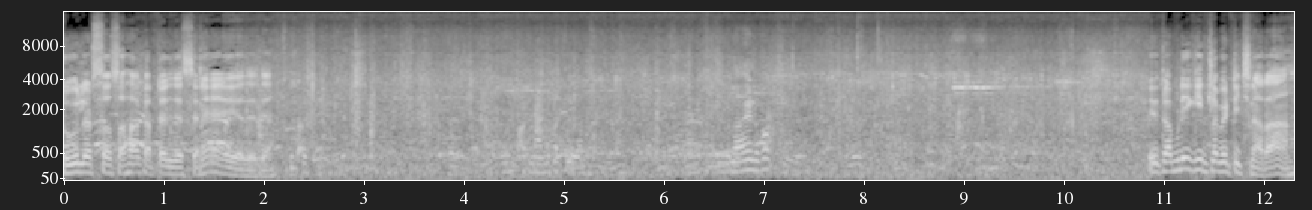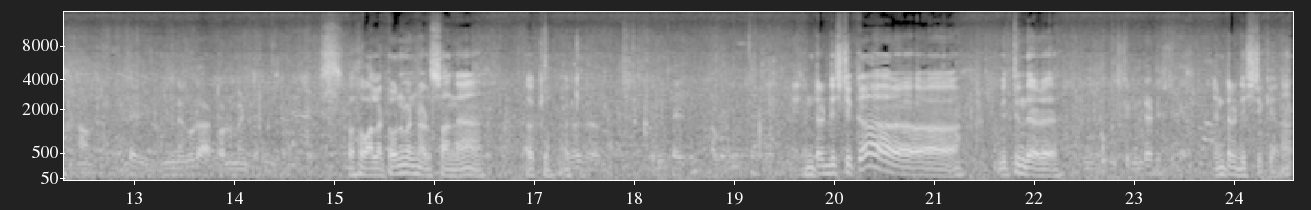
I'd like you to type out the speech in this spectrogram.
టూ వీలర్స్తో సహా కట్టెలు చేస్తేనే ఏది ఇది ఇది కబడ్డీకి ఇట్లా పెట్టించినారా అంటే నిన్న కూడా టోర్నమెంట్ జరిగింది సార్. ఓహో వాళ్ళ టోర్నమెంట్ నడుస్తుందా ఓకే ఓకే ఈరోజు రిలీజ్ అయితే kabaddi inter district within the district inter district ఇంటర్ డిస్టికేనా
